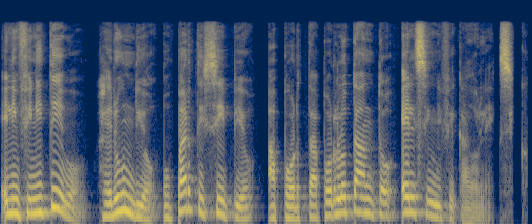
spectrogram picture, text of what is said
El infinitivo, gerundio o participio aporta, por lo tanto, el significado léxico.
